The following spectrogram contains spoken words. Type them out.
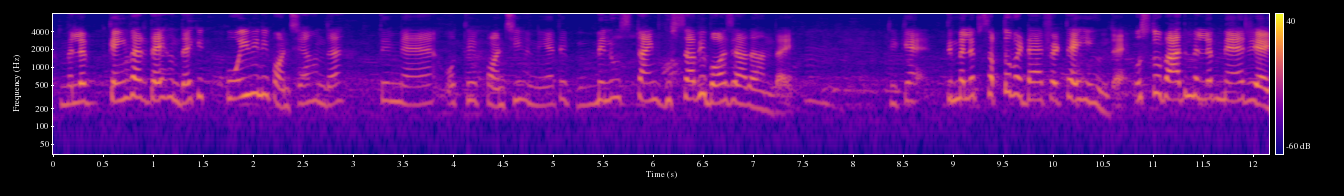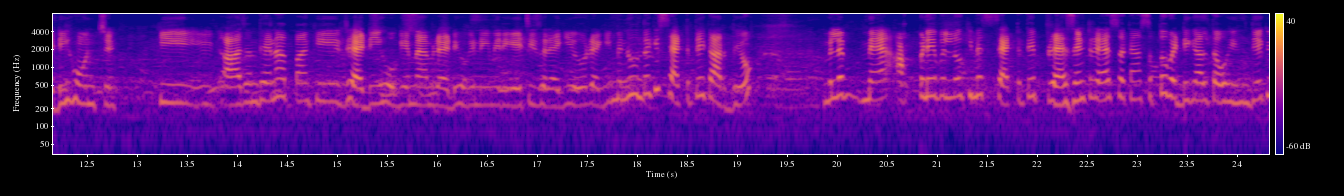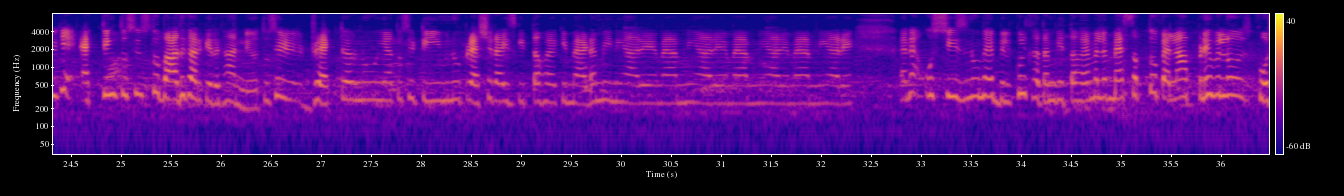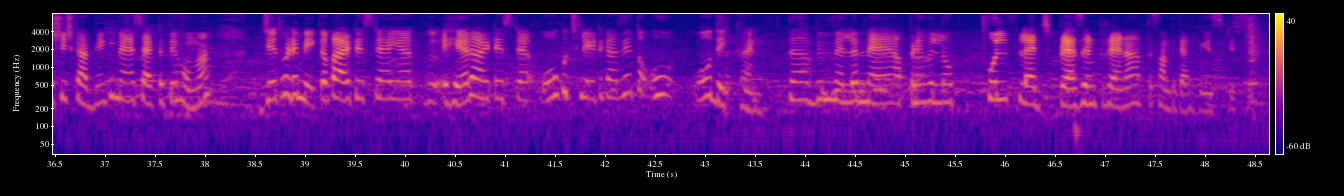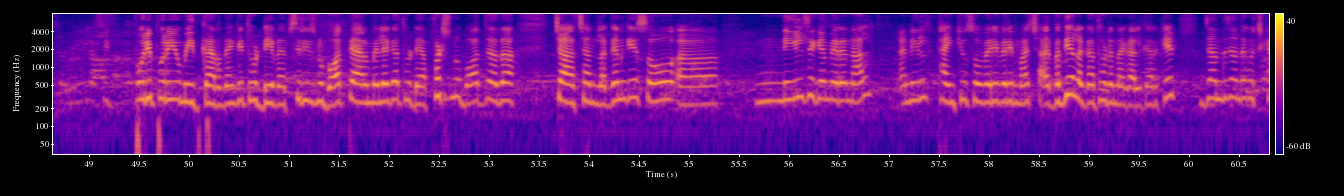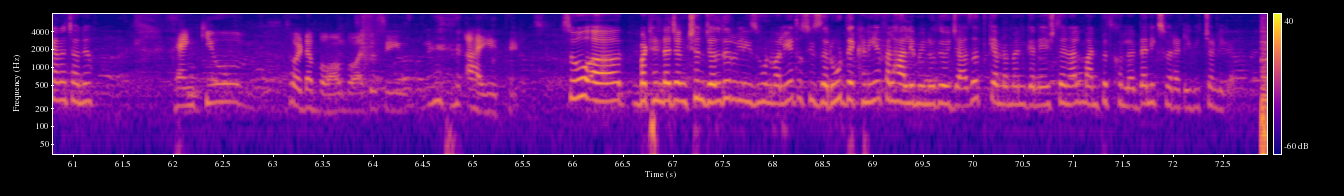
ਮਤਲਬ ਕਈ ਵਾਰ ਤਾਂ ਇਹ ਹੁੰਦਾ ਹੈ ਕਿ ਕੋਈ ਵੀ ਨਹੀਂ ਪਹੁੰਚਿਆ ਹੁੰਦਾ ਤੇ ਮੈਂ ਉੱਥੇ ਪਹੁੰਚੀ ਹੁੰਨੀ ਆ ਤੇ ਮੈਨੂੰ ਉਸ ਟਾਈਮ ਗੁੱਸਾ ਵੀ ਬਹੁਤ ਜ਼ਿਆਦਾ ਆਉਂਦਾ ਹੈ। ਠੀਕ ਹੈ? ਤੇ ਮਤਲਬ ਸਭ ਤੋਂ ਵੱਡਾ ਐਫਰਟ ਤਾਂ ਇਹੀ ਹੁੰਦਾ ਹੈ। ਉਸ ਤੋਂ ਬਾਅਦ ਮਤਲਬ ਮੈਂ ਰੈਡੀ ਹੋਣ ਚ ਕਿ ਆ ਜਾਂਦੇ ਆ ਨਾ ਆਪਾਂ ਕਿ ਰੈਡੀ ਹੋ ਗਏ ਮੈਮ ਰੈਡੀ ਹੋ ਗਏ, ਨਹੀਂ ਮੇਰੀ ਇਹ ਚੀਜ਼ ਰਹਿ ਗਈ, ਉਹ ਰਹਿ ਗਈ। ਮੈਨੂੰ ਹੁੰਦਾ ਕਿ ਸੈੱਟ ਤੇ ਕਰ ਦਿਓ। ਮਤਲਬ ਮੈਂ ਆਪਣੇ ਵੱਲੋਂ ਕਿ ਮੈਂ ਸੈੱਟ ਤੇ ਪ੍ਰੈਜ਼ੈਂਟ ਰਹਿ ਸਕਾਂ, ਸਭ ਤੋਂ ਵੱਡੀ ਗੱਲ ਤਾਂ ਉਹੀ ਹੁੰਦੀ ਹੈ ਕਿਉਂਕਿ ਐਕਟਿੰਗ ਤੁਸੀਂ ਉਸ ਤੋਂ ਬਾਅਦ ਕਰਕੇ ਦਿਖਾਉਂਦੇ ਹੋ। ਤੁਸੀਂ ਡਾਇਰੈਕਟਰ ਨੂੰ ਜਾਂ ਤੁਸੀਂ ਟੀਮ ਨੂੰ ਪ੍ਰੈਸ਼ਰਾਈਜ਼ ਕੀਤਾ ਹੋਇਆ ਕਿ ਮੈਡਮ ਹੀ ਨਹੀਂ ਆ ਰਹੇ ਮੈਮ ਨਹੀਂ ਆ ਰਹੇ ਮੈਮ ਨਹੀਂ ਆ ਰਹੇ ਮੈਮ ਨਹੀਂ ਆ ਰਹੇ, ਹੈ ਨਾ? ਉਸ ਚੀਜ਼ ਨੂੰ ਮੈਂ ਬਿਲਕੁਲ ਖਤਮ ਕੀਤਾ ਹੋਇਆ। ਮਤਲਬ ਮੈਂ ਸਭ ਤੋਂ ਪਹਿਲਾਂ ਆਪਣੇ ਵੱਲੋਂ ਕੋਸ਼ਿਸ਼ ਕਰਦੀ ਹਾਂ ਕਿ ਮੈਂ ਸੈੱਟ ਤੇ ਹੋਵਾਂ। ਜੇ ਤੁਹਾਡੇ ਮੇਕਅਪ ਆਰਟਿਸਟ ਹੈ ਜਾਂ ਹੇਅਰ ਆਰਟਿਸਟ ਹੈ, ਉਹ ਕੁਝ ਲੇਟ ਕਰ ਰਹੇ ਤਾਂ ਉਹ ਉਹ ਦੇਖਣ। ਤਾਂ ਵੀ ਮਤਲਬ ਮੈਂ ਆਪਣੇ ਵੱਲੋਂ ਫੁੱਲ ਫਲੈਜ ਪ੍ਰੈਜ਼ੈਂਟ ਰਹਿਣਾ ਪਸੰਦ ਕਰਦੀ ਹਾਂ ਇਸ ਚੀਜ਼ 'ਚ ਅਸੀਂ ਪੂਰੀ ਪੂਰੀ ਉਮੀਦ ਕਰਦੇ ਹਾਂ ਕਿ ਤੁਹਾਡੀ ਵੈਬ ਸੀਰੀਜ਼ ਨੂੰ ਬਹੁਤ ਪਿਆਰ ਮਿਲੇਗਾ ਤੁਹਾਡੇ ਐਫਰਟਸ ਨੂੰ ਬਹੁਤ ਜ਼ਿਆਦਾ ਚਾਰ ਚੰਦ ਲੱਗਣਗੇ ਸੋ ਨੀਲ ਸੀਗੇ ਮੇਰੇ ਨਾਲ। Anil thank you so very very much ਵਧੀਆ ਲੱਗਾ ਤੁਹਾਡੇ ਨਾਲ ਗੱਲ ਕਰਕੇ। ਜਾਂਦੇ ਜਾਂਦੇ ਕੁਝ ਕਹਿਣਾ ਚਾਹੁੰਦੇ ਹੋ? ਥੈਂਕ ਯੂ ਤੁਹਾਡਾ ਬਹੁਤ ਬਹੁਤ ਤੁਸੀਂ ਆਏ ਇੱਥੇ। ਸੋ ਬਠਿੰਡਾ ਜੰਕਸ਼ਨ ਜਲਦ ਰਿਲੀਜ਼ ਹੋਣ ਵਾਲੀ ਹੈ। ਤੁਸੀਂ ਜ਼ਰੂਰ ਦੇਖਣੀ ਹੈ। ਫਿਲਹਾਲ ਲਈ ਮੈਨੂੰ ਦਿਓ ਇਜਾਜ਼ਤ। ਕੈਮਰਾਮੈਨ ਗਣੇਸ਼ ਦੇ ਨਾਲ ਮਨਪ੍ਰੀਤ ਖੁੱਲਰ ਦੈਨਿਕ ਸਵੇਰਾ ਟੀਵੀ ਚੰਡੀਗੜ੍ਹ।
